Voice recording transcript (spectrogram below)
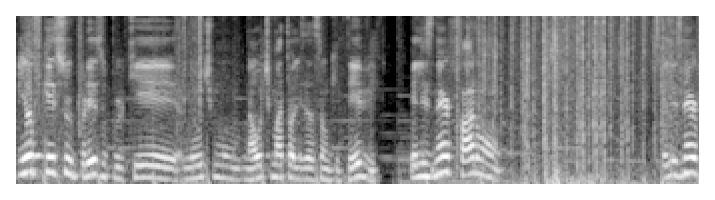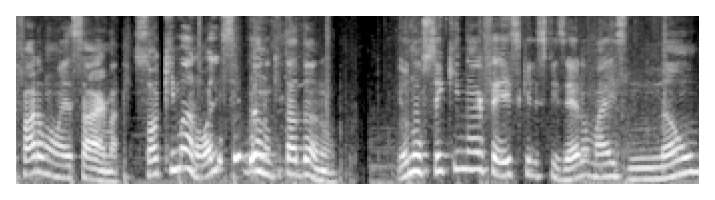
E eu fiquei surpreso porque no último, na última atualização que teve, eles nerfaram eles nerfaram essa arma. Só que, mano, olha esse dano que tá dando. Eu não sei que nerf é esse que eles fizeram, mas não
